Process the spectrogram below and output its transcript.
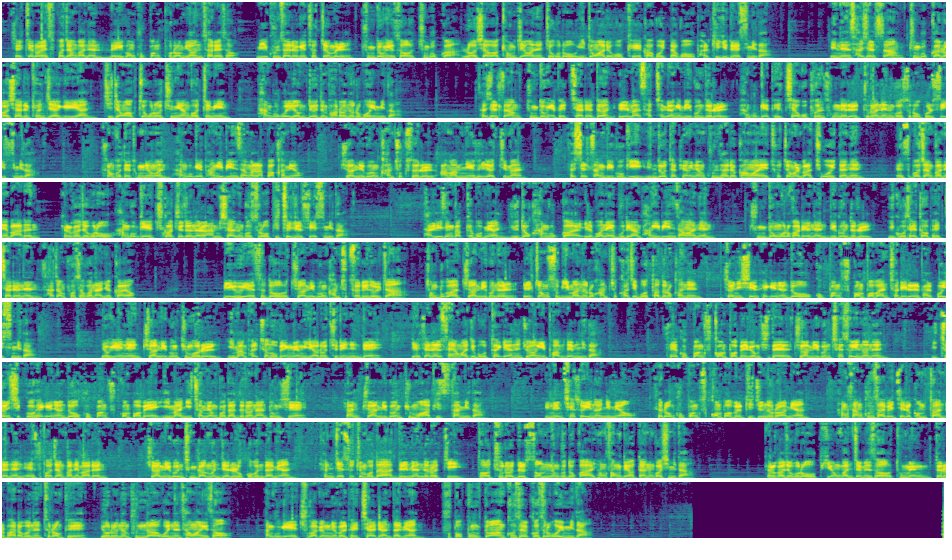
실제로 에스퍼 장관은 레이건 국방포럼 연설에서 미 군사력의 초점을 중동에서 중국과 러시아와 경쟁하는 쪽으로 이동하려고 계획하고 있다고 밝히기도 했습니다. 이는 사실상 중국과 러시아를 견제하기 위한 지정학적으로 중요한 거점인 한국을 염두에 둔 발언으로 보입니다. 사실상 중동에 배치하려던 1만 4천 명의 미군들을 한국에 배치하고픈 속내를 드러내는 것으로 볼 수 있습니다. 트럼프 대통령은 한국의 방위비 인상을 압박하며 주한미군 간축설을 암암리에 흘렸지만 사실상 미국이 인도태평양 군사력 강화에 초점을 맞추고 있다는 에스퍼 장관의 말은 결과적으로 한국의 추가 주전을 암시하는 것으로 비춰질 수 있습니다. 달리 생각해보면 유독 한국과 일본의 무리한 방위비 인상화는 중동으로 가려는 미군들을 이곳에 더 배치하려는 사전 포석은 아닐까요? 미 의회에서도 주한미군 감축설이 돌자 정부가 주한미군을 일정 수 미만으로 감축하지 못하도록 하는 2020 회계년도 국방수권법안 처리를 밟고 있습니다. 여기에는 주한미군 규모를 28,500명 이하로 줄이는데 예산을 사용하지 못하게 하는 조항이 포함됩니다. 새 국방수권법에 명시될 주한미군 최소 인원은 2019 회계년도 국방수권법에 2만 2천명보다 늘어난 동시에 현 주한미군 규모와 비슷합니다. 이는 최소 인원이며 새로운 국방수권법을 기준으로 하면 항상 군사 배치를 검토한다는 에스퍼 장관의 말은 주한미군 증가 문제를 놓고 본다면 현재 수준보다 늘면 늘었지 더 줄어들 수 없는 구도가 형성되었다는 것입니다. 결과적으로 비용 관점에서 동맹국들을 바라보는 트럼프에 여론은 분노하고 있는 상황에서 한국에 추가 병력을 배치하려 한다면 후폭풍 또한 거셀 것으로 보입니다.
